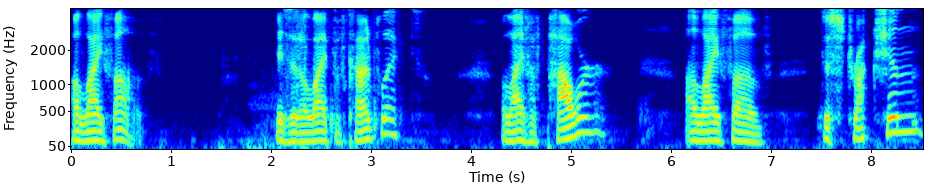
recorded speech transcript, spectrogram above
a life of? Is it a life of conflict? A life of power? A life of destruction?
